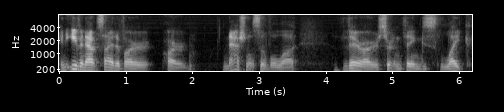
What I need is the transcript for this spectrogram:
And even outside of our our national civil law, there are certain things like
